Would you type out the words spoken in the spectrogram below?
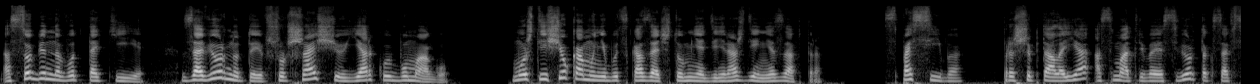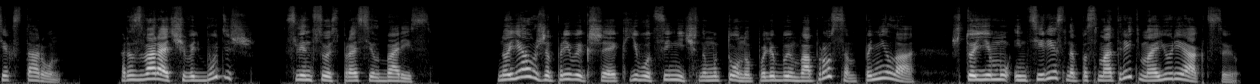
особенно вот такие – завернутые в шуршащую яркую бумагу. Может, еще кому-нибудь сказать, что у меня день рождения завтра? Спасибо, прошептала я, осматривая сверток со всех сторон. Разворачивать будешь? С линцой спросил Борис. Но я уже привыкшая к его циничному тону по любым вопросам, поняла, что ему интересно посмотреть мою реакцию.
